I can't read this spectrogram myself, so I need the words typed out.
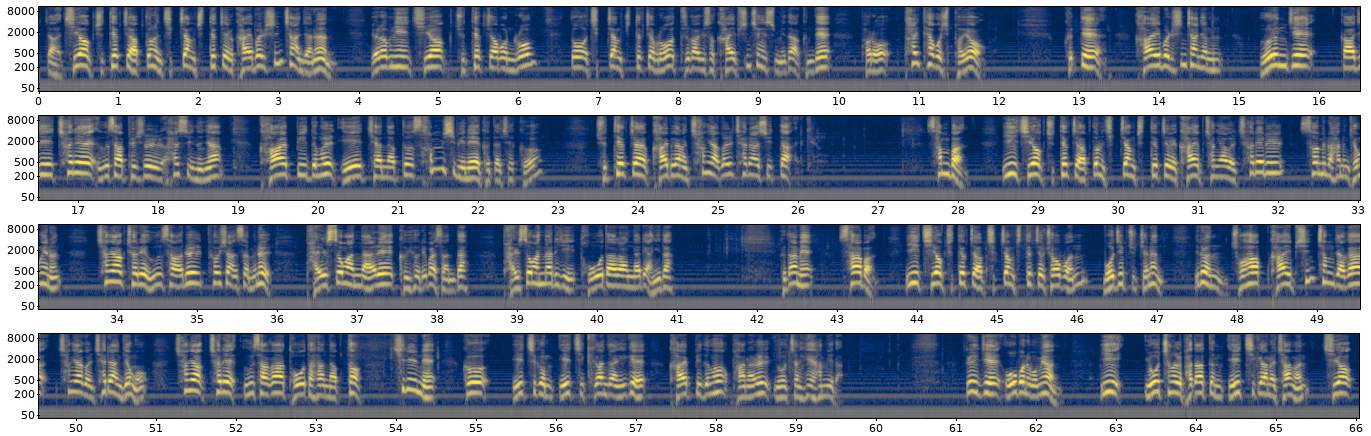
자 지역 주택자합 또는 직장 주택자합 가입을 신청한 자는 여러분이 지역 주택자본으로 또 직장 주택자로 들어가기 위해서 가입 신청했습니다. 근데 바로 탈퇴하고 싶어요. 그때 가입을 신청한 자는 언제까지 철회 의사 표시를 할 수 있느냐 가입비 등을 예치한 날부터 30일 내에 그때 체크 주택자 가입에 관한 청약을 철회할 수 있다. 이렇게. 3번 이 지역 주택자 또는 직장 주택자의 가입 청약을 철회를 서면을 하는 경우에는 청약 철회 의사를 표시한 서면을 발송한 날에 그 효력이 발생한다. 발송한 날이지 도달한 날이 아니다. 그 다음에 4번 이 지역 주택자 직장 주택자 조합원 모집 주체는 이런 조합 가입 신청자가 청약을 철회한 경우 청약 철회 의사가 도달한 날부터 7일 내 그 예치금 예치 기관장에게 가입비 등의 반환을 요청해야 합니다. 그리고 이제 5번에 보면 이 요청을 받았던 예치 기관의 장은 지역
